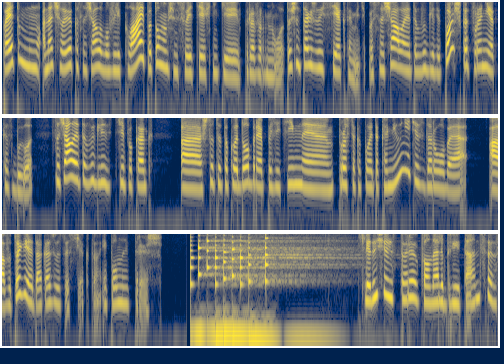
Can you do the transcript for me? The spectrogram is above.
Поэтому она человека сначала вовлекла, и потом, в общем, свои техники провернула. Точно так же и с сектами. Типа, сначала это выглядит, помнишь, как в ранетках было? Сначала это выглядит, типа, как а, что-то такое доброе, позитивное, просто какое-то комьюнити здоровое, а в итоге это оказывается секта и полный трэш. Следующая история полна любви и танцев.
